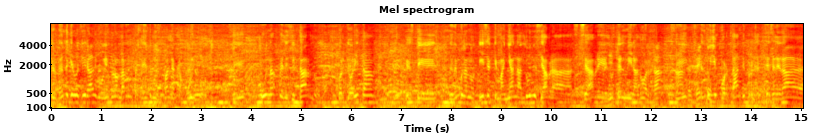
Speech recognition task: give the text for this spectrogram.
Pero también te quiero decir algo, yo quiero hablar del presidente municipal de Acapulco. Felicitarlo, porque ahorita este, tenemos la noticia que mañana lunes se, abra, se abre el Hotel Mirador. Ah, ¿sí? ah. Es muy importante porque se, se le da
